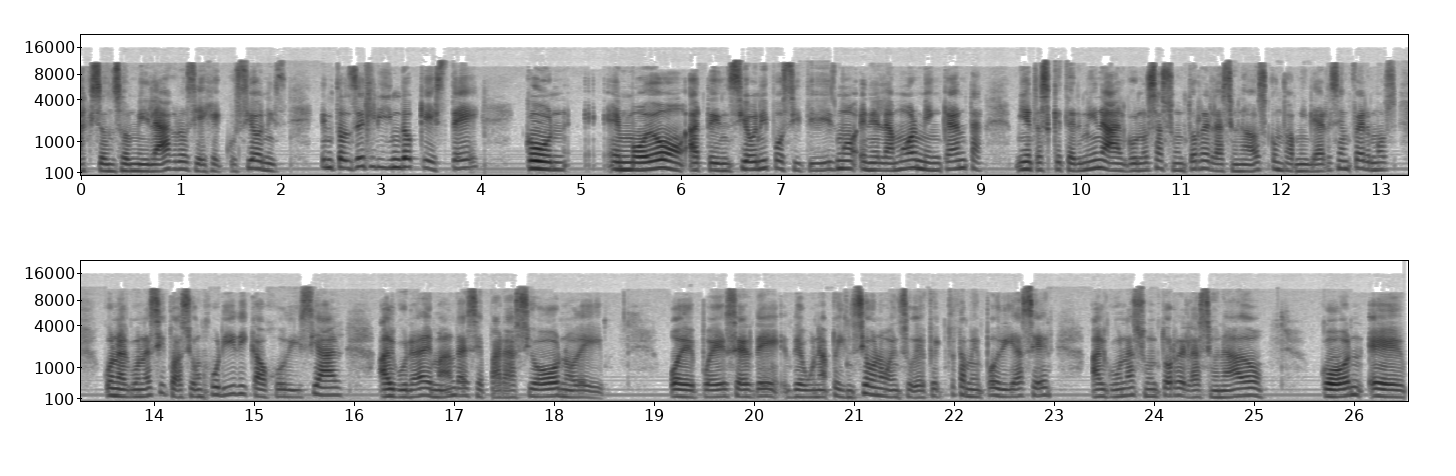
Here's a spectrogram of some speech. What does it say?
acción son milagros y ejecuciones. Entonces lindo que esté con en modo atención y positivismo en el amor, me encanta, mientras que termina algunos asuntos relacionados con familiares enfermos, con alguna situación jurídica o judicial, alguna demanda de separación o de o de, puede ser de, de, una pensión o en su defecto también podría ser algún asunto relacionado con, eh,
